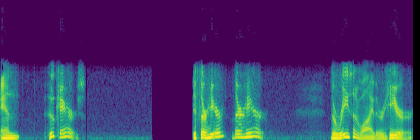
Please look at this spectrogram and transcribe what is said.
And who cares? If they're here, they're here. The reason why they're here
